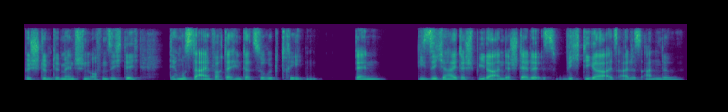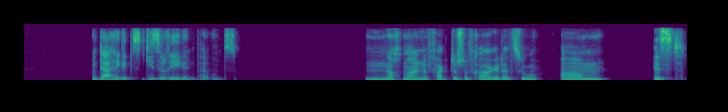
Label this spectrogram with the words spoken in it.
bestimmte Menschen offensichtlich. Der muss da einfach dahinter zurücktreten. Denn die Sicherheit der Spieler an der Stelle ist wichtiger als alles andere. Und daher gibt es diese Regeln bei uns. Nochmal eine faktische Frage dazu. Ähm, ist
